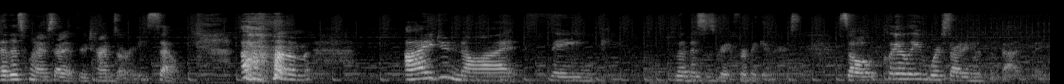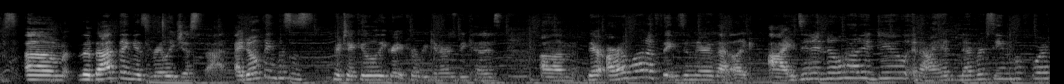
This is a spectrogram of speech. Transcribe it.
at this point I've said it three times already, so um, I do not think that this is great for beginners. So clearly we're starting with the bad things. Um, the bad thing is really just that. I don't think this is particularly great for beginners because um, there are a lot of things in there that like I didn't know how to do and I had never seen before.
